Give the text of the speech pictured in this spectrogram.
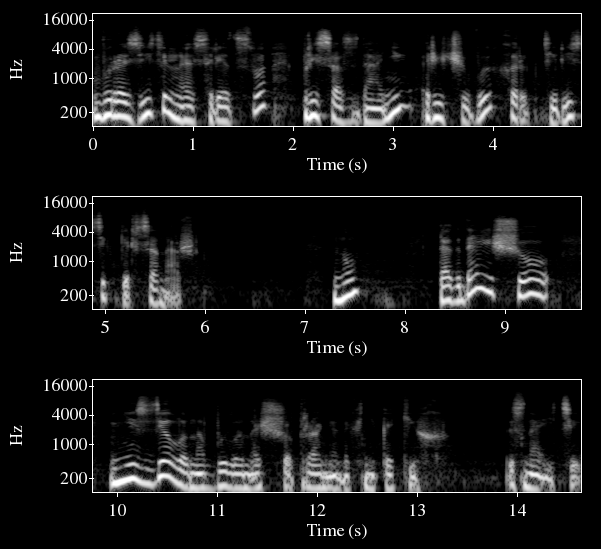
выразительное средство при создании речевых характеристик персонажа. Ну, тогда еще не сделано было насчет раненых никаких, знаете,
